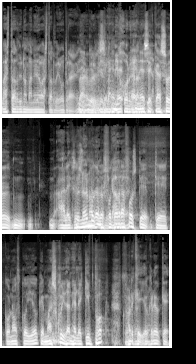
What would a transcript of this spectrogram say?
va a estar de una manera, va a estar de otra. Claro, es la mejor en ese caso, Alex es uno de los fotógrafos ¿eh? que, conozco yo que más cuidan el equipo, porque yo creo que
